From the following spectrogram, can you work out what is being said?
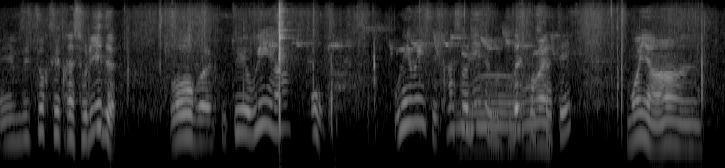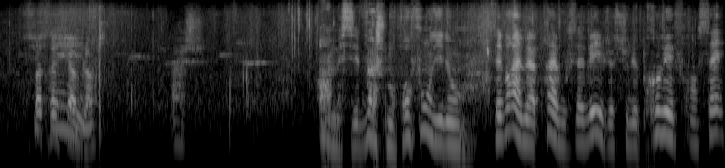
Mais vous êtes sûr que c'est très solide? Oh bah écoutez, oui hein. Oh. Oui oui, c'est très solide, vous pouvez le Euh, ouais. constater. Moyen, hein. Si, Pas très si. fiable, hein. Vache. Oh, mais c'est vachement profond, dis donc. C'est vrai, mais après, vous savez, je suis le premier français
